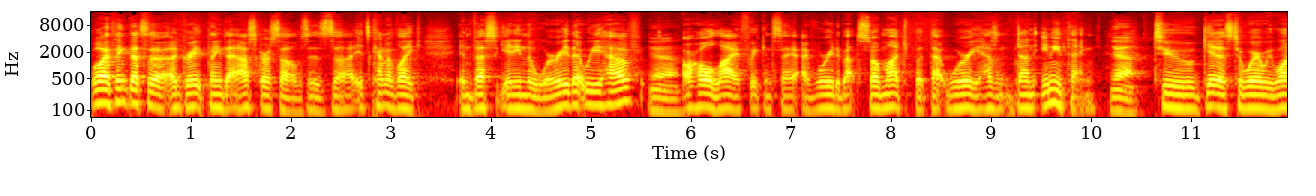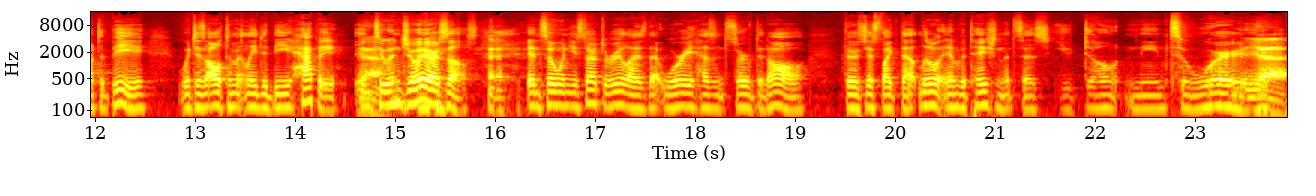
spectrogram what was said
well, I think that's a, a great thing to ask ourselves is uh, it's kind of like investigating the worry that we have Yeah. our whole life. We can say, I've worried about so much, but that worry hasn't done anything Yeah. to get us to where we want to be, which is ultimately to be happy and Yeah. to enjoy ourselves. and so when you start to realize that worry hasn't served at all, there's just like that little invitation that says, you don't need to worry Yeah.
